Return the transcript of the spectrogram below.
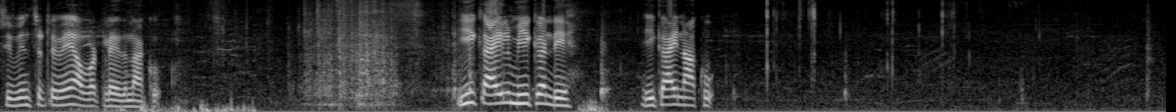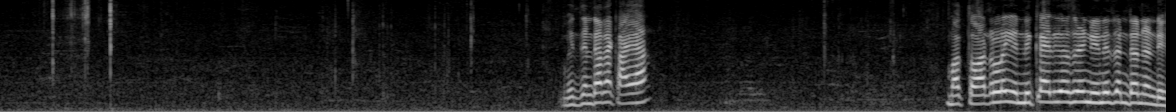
చూపించటమే అవ్వట్లేదు నాకు. ఈ కాయలు మీకండి. ఈ కాయ నాకు. మీరు తింటారా కాయ? మా తోటలో ఎన్ని కాయలు కాసాయో నేనే తింటానండి.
